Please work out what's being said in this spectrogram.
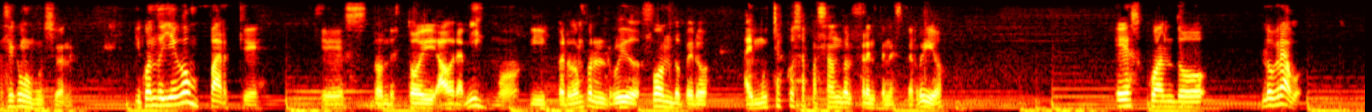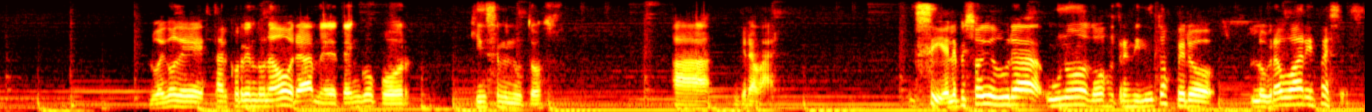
Así como funciona. Y cuando llego a un parque, que es donde estoy ahora mismo, y perdón por el ruido de fondo, pero hay muchas cosas pasando al frente en este río, es cuando lo grabo. Luego de estar corriendo una hora, me detengo por 15 minutos a grabar. Sí, el episodio dura uno, dos o tres minutos, pero lo grabo varias veces.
